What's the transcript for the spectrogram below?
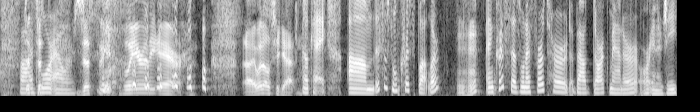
five Just- more hours. just to clear the air. All right. What else you got? Okay. Um, this is from Chris Butler. Mm-hmm. And Chris says, When I first heard about dark matter or energy,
